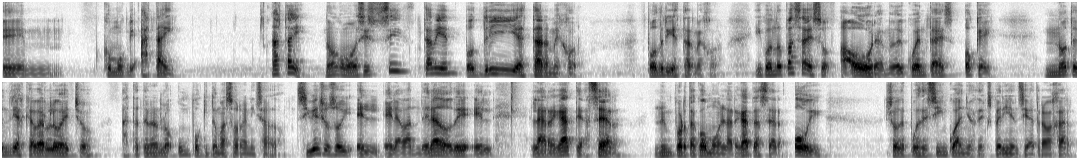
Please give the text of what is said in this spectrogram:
em, como que hasta ahí. Hasta ahí. ¿no? Como decir, sí, está bien, podría estar mejor. Podría estar mejor. Y cuando pasa eso, ahora me doy cuenta es, ok, no tendrías que haberlo hecho hasta tenerlo un poquito más organizado. Si bien yo soy el, abanderado de el largate a hacer, no importa cómo, largate a hacer, hoy, yo después de cinco años de experiencia de trabajar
